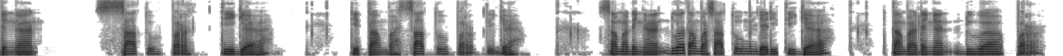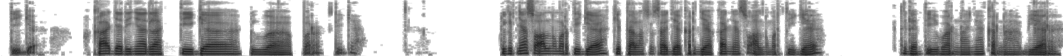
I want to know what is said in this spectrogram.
dengan 1 per 3 ditambah 1 per 3 sama dengan 2 tambah 1 menjadi 3 ditambah dengan 2 per 3. Maka jadinya adalah 3, 2 per 3. Berikutnya soal nomor 3, kita langsung saja kerjakannya soal nomor 3. Kita ganti warnanya karena biar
